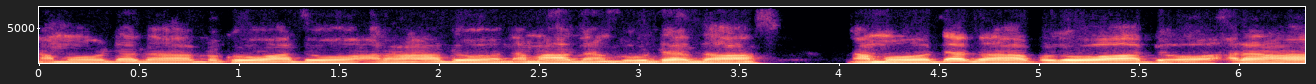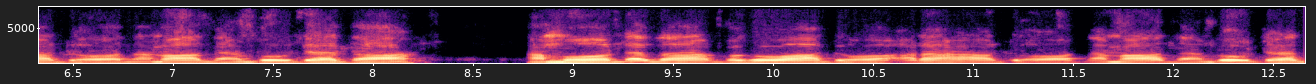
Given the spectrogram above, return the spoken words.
နမောတတ္တဘဂဝတောအရဟတောနမသံဗုဒ္ဓတ္တနမောတတ္တဘဂဝတောအရဟတောနမသံဗုဒ္ဓတ္တနမောတတ္တဘဂဝတောအရဟတောနမသံဗုဒ္ဓတ္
